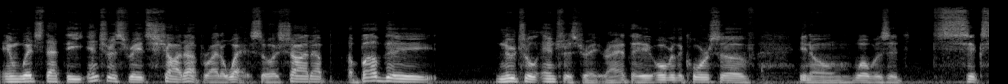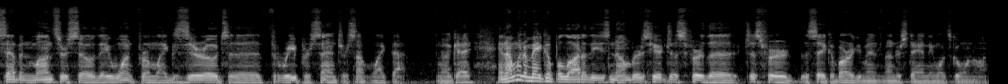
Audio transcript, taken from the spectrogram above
in which that the interest rates shot up right away. So it shot up above the neutral interest rate, right? They over the course of, you know, what was it, six, seven months or so, they went from like zero to three percent or something like that. Okay. And I'm going to make up a lot of these numbers here just for the, just for the sake of argument and understanding what's going on.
